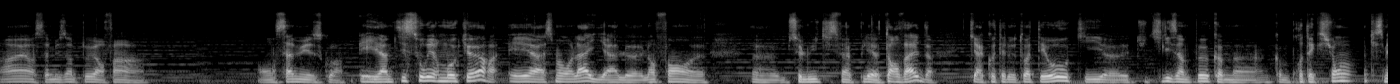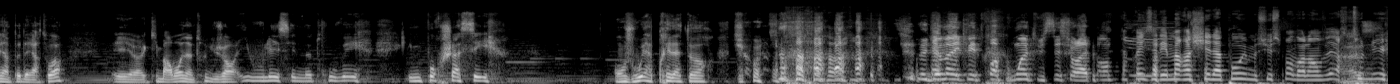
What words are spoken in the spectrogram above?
Ouais, on s'amuse un peu, enfin. On s'amuse, quoi. Et il a un petit sourire moqueur, et à ce moment-là, il y a le- l'enfant, euh, euh, celui qui se fait appeler euh, Thorvald, qui est à côté de toi, Théo, qui euh, t'utilise un peu comme, euh, comme protection, qui se met un peu derrière toi, et euh, qui marmonne un truc du genre Il voulait essayer de me trouver, il me pourchassait. On jouait à Predator, tu vois. Le gamin avec les trois points, tu sais, sur la tempe. Après, ils allaient m'arracher la peau et me suspendre à l'envers, Ah, tout nu.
